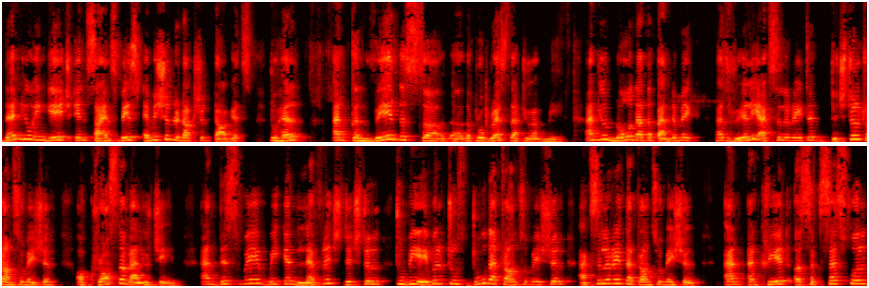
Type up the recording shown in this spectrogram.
then you engage in science based emission reduction targets to help and convey this, uh, the, the progress that you have made. And you know that the pandemic has really accelerated digital transformation across the value chain. And this way we can leverage digital to be able to do that transformation, accelerate that transformation and and create a successful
